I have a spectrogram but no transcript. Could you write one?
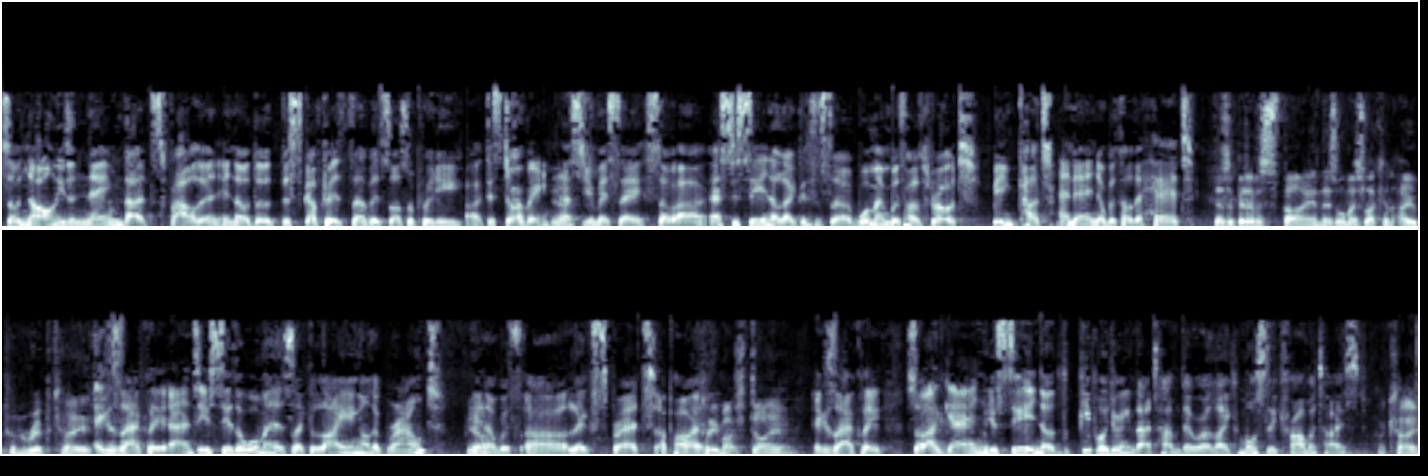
So not only the name that's violent, you know, the, the sculpture itself is also pretty uh, disturbing, Yeah. as you may say. So uh, as you see, you know, like this is a woman with her throat being cut, and then you know, without the head. There's a bit of a spine, there's almost like an open rib cage. Exactly. And you see the woman is like lying on the ground. Yeah. You know, with uh, legs spread apart. Pretty much dying. Exactly. So again, you see, you know, the people during that time, they were like mostly traumatized. Okay.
